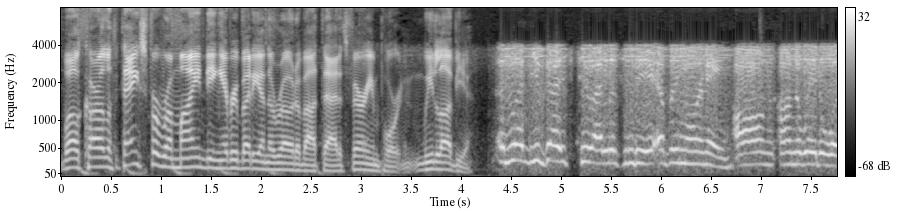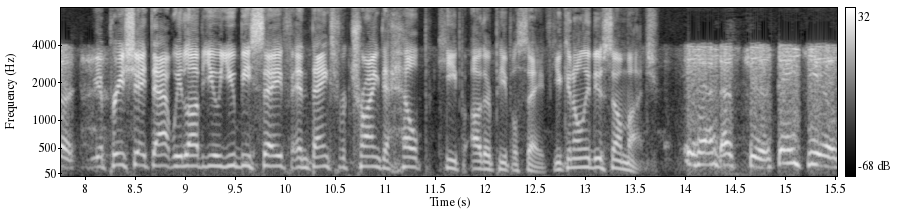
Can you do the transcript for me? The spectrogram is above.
well, Carla, thanks for reminding everybody on the road about that. It's very important. We love you. I love you guys too. I listen to you every morning, all on the way to work. We appreciate that. We love you. You be safe. And thanks for trying to help keep other people safe. You can only do so much. Yeah, that's true. Thank you.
